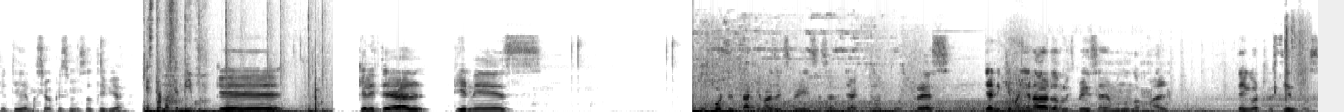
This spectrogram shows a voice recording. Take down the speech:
Ya tiene demasiado que subir esa Tibia Que, que literal tienes un porcentaje más de experiencia, o sea, que uno por 3, ya ni que mañana haber doble experiencia en el mundo normal, tengo 300.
